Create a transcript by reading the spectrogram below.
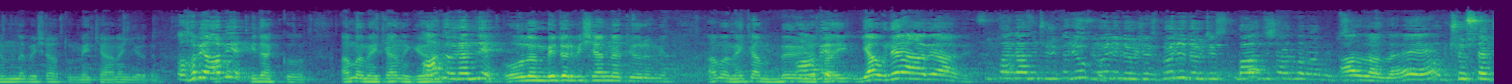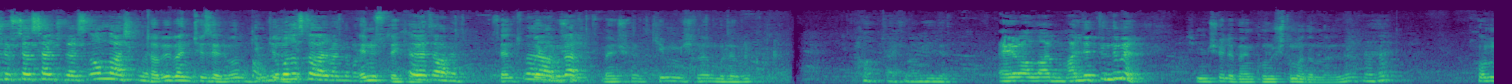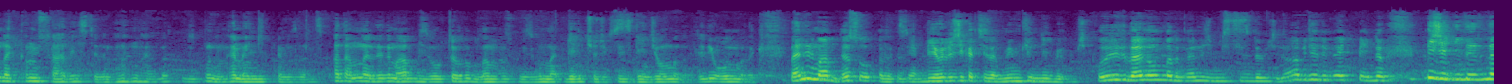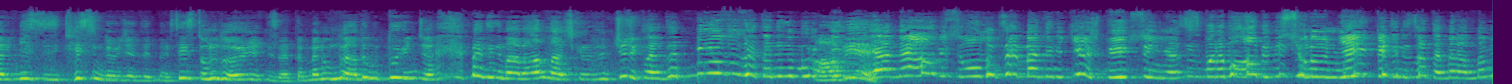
Yanımda beş hatun mekana girdim. Abi abi. Bir dakika oğlum. Ama mekanı gör. Abi önemli. Oğlum bir dur bir şey anlatıyorum ya. Ama mekan böyle Abi. kay- Ya ne abi abi? Sultan Gazi'nin çocukları yok mu? Öyle döveceğiz, böyle döveceğiz. Bağır dışarıdan abi. Allah Allah ee? Abi çözsen çözsen sen çözersin Allah aşkına. Tabii ben çözerim oğlum. Kim çözer? Numarası da var bende bak. En üstteki. Evet abi. Sen tut Ver bakayım abi, şunu. ver. Ben şunu kimmiş lan bu lavuk? Eyvallah abim hallettin değil mi? Şimdi şöyle ben konuştum adamlarla. Hı hı. 10 dakika müsaade istedim adamlardan. Biz bunun hemen gitmemiz lazım. Adamlar dedim abi biz orta yolu bulamaz mıyız? Bunlar genç çocuk siz genç olmadınız dedi olmadık. Ben dedim abi nasıl olmadınız yani biyolojik açıdan mümkün değil böyle bir şey. O dedi ben olmadım kardeşim biz sizi döveceğiz. Abi dedim etmeyin dedim. Bir şekilde dediler biz sizi kesin döveceğiz dediler. Ses tonu da öyleydi zaten. Ben onun adımı duyunca ben dedim abi Allah aşkına dedim çocuklar da biliyorsun zaten dedim bunu. Abi. Ya ne abisi oğlum sen benden iki yaş büyüksün ya. Siz bana bu abi misyonunu niye ben anlamıyorum.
